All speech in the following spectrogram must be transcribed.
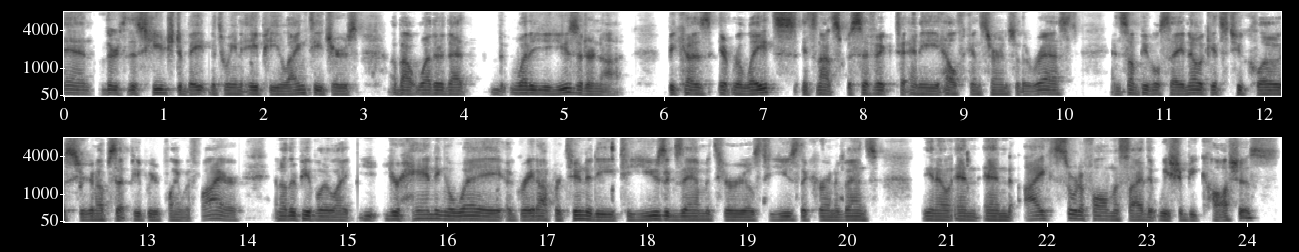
And there's this huge debate between ap lang teachers about whether that whether you use it or not because it relates. It's not specific to any health concerns or the rest. And some people say, no, it gets too close. You're going to upset people. You're playing with fire. And other people are like, you're handing away a great opportunity to use exam materials, to use the current events, you know. And and I sort of fall on the side that we should be cautious,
